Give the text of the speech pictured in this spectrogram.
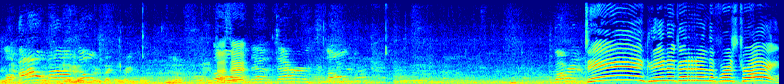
oh. Ow, mom. Yeah, it looks like a rainbow. Yeah. Does oh, it? That, that hurts. Don't. Go right. Dang, Grena got it on the first try.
